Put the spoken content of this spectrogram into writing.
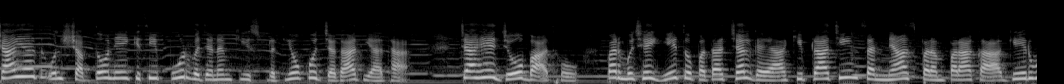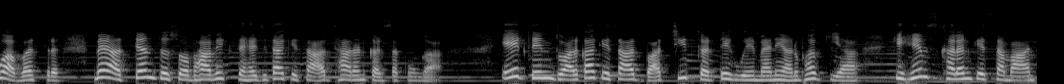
शायद उन शब्दों ने किसी पूर्व जन्म की स्मृतियों को जगा दिया था। चाहे जो बात हो पर मुझे ये तो पता चल गया कि प्राचीन संन्यास परंपरा का गेरुआ वस्त्र मैं अत्यंत स्वाभाविक सहजता के साथ धारण कर सकूँगा। एक दिन द्वारका के साथ बातचीत करते हुए मैंने अनुभव किया कि हिमस्खलन के समान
